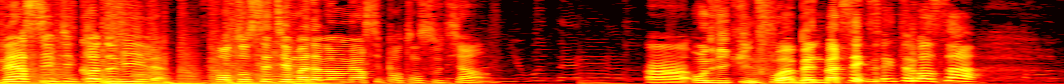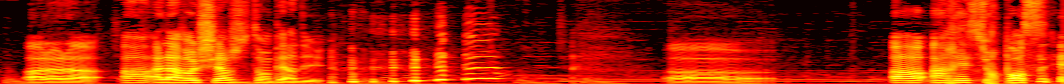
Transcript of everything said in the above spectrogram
Merci petite crotte de mille pour ton septième mois d'abonnement, merci pour ton soutien. Euh, on ne vit qu'une fois, Ben. Bah, c'est exactement ça. Oh là là. Ah, à la recherche du temps perdu. oh. oh, arrêt surpensé.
